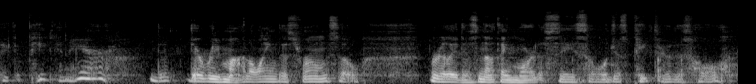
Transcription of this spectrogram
Take a peek in here. They're remodeling this room, so really there's nothing more to see, so we'll just peek through this hole.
